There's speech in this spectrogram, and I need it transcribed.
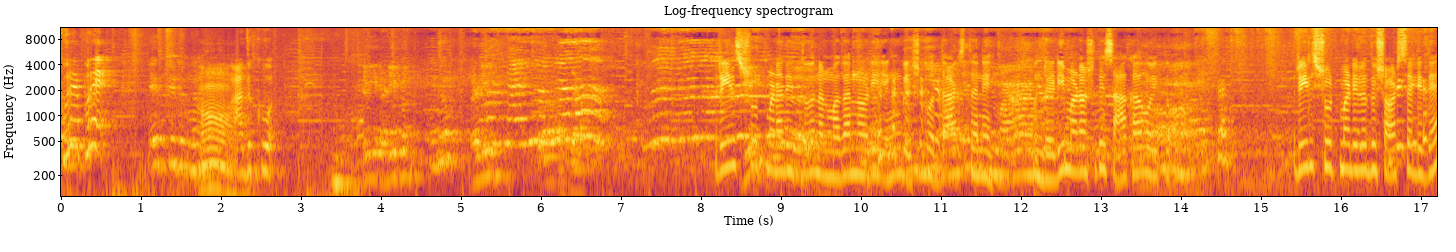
ಪುರೆ ಪುರೆ ಹ್ಞೂ ಅದಕ್ಕೂ ರೀಲ್ಸ್ ಶೂಟ್ ಮಾಡೋದಿತ್ತು. ನನ್ನ ಮಗ ನೋಡಿ ಹೆಂಗ್ ಎಷ್ಟು ಒದ್ದಾಡಿಸ್ತಾನೆ. ಒಂದು ರೆಡಿ ಮಾಡೋಷ್ಟೇ ಸಾಕಾಗೋಯ್ತು. ರೀಲ್ಸ್ ಶೂಟ್ ಮಾಡಿರೋದು ಶಾರ್ಟ್ಸಲ್ಲಿದೆ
